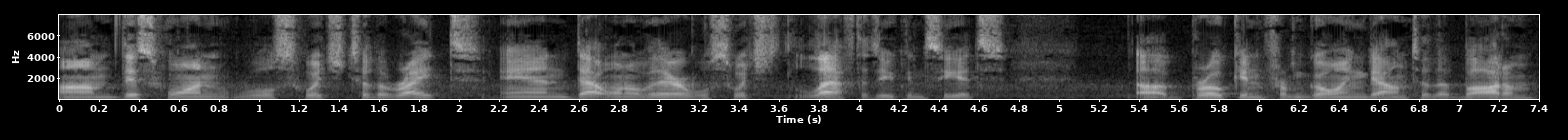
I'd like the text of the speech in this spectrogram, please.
Um, this one will switch to the right, and that one over there will switch left. As you can see, it's uh, broken from going down to the bottom.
